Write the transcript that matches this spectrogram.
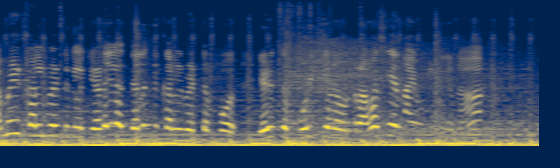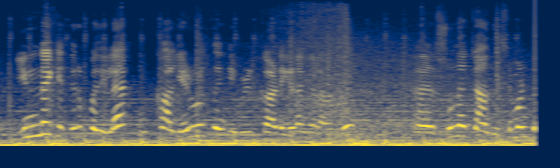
தமிழ் கல்வெட்டுகளுக்கு இடையில தெலுங்கு கல்வெட்டு போ எழுத்தை பொறிக்கணுன்ற அவசியம் நான் விட்டீங்கன்னா இன்றைக்கு திருப்பதியில் முக்கால் எழுபத்தஞ்சு விழுக்காடு இடங்களை வந்து சுண்ணச்சாந்து சிமெண்ட்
